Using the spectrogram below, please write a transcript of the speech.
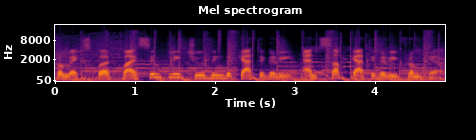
from expert by simply choosing the category and subcategory from here.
